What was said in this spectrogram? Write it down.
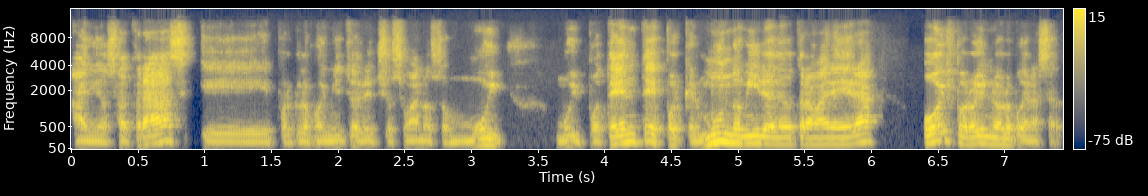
años atrás, eh, porque los movimientos de derechos humanos son muy, muy potentes, porque el mundo mira de otra manera, hoy por hoy no lo pueden hacer.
